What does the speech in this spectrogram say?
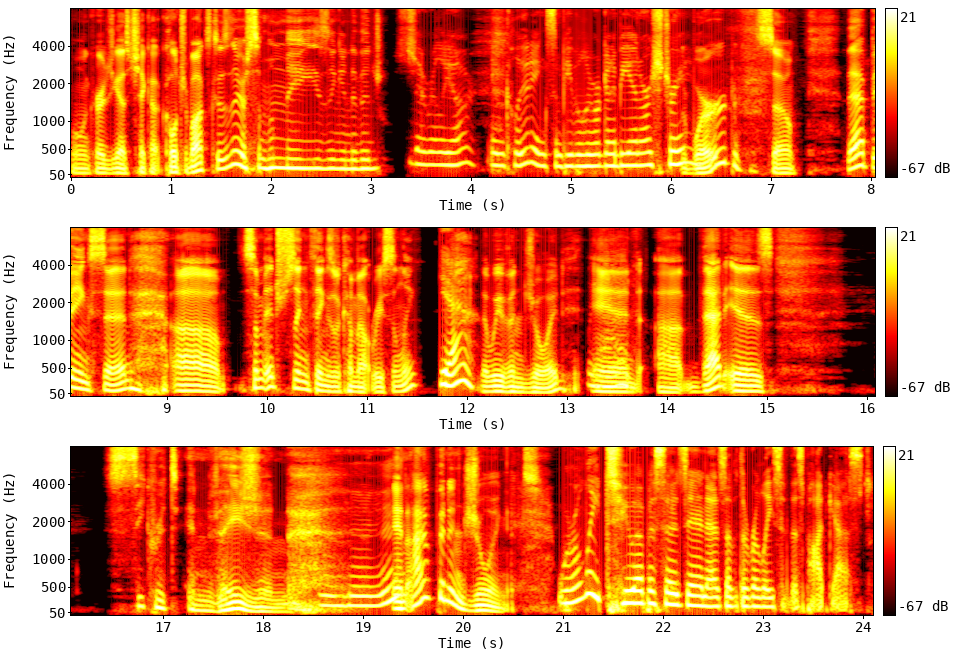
We'll encourage you guys to check out Culture Box because there's some amazing individuals. There really are, including some people who are going to be in our stream. Word. So, that being said, um, some interesting things have come out recently Yeah. that we've enjoyed, We and uh, that is Secret Invasion, hmm and I've been enjoying it. We're only two episodes in as of the release of this podcast.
